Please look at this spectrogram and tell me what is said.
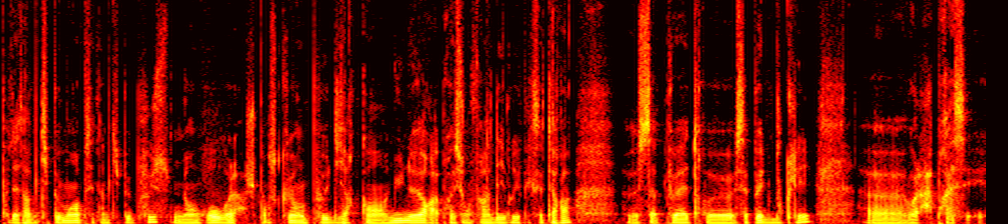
peut-être un petit peu moins, peut-être un petit peu plus, mais en gros, voilà, je pense qu'on peut dire qu'en une heure, après, si on fait un débrief, etc., euh, ça, peut être, ça peut être bouclé. voilà, après, c'est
